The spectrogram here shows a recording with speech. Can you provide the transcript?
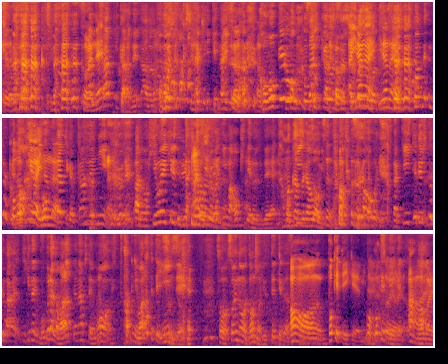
そう。これね。さっきからねあの面白くしなきゃいけないから小ボケをさっきからあいらないいらない。小小ボケはいらない。僕たちが完全にあの拾いきれてない状況が今起きてるんで 球数が多い。球数が多い。聞いてる人がいきなり僕らが笑ってなくても勝手に笑ってていいんで。そうそう。いうのをどんどん言ってってください。ああボケていけみたいな。ボケていそう言われるあわかりま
